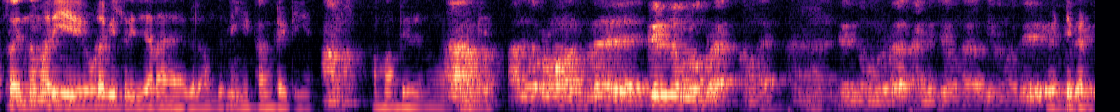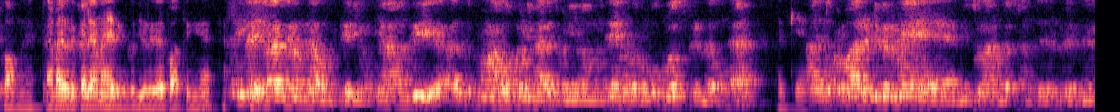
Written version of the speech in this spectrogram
ஸோ இந்த மாதிரி உளவியல் ரீதியான இதில் வந்து நீங்கள் கனெக்ட் ஆகிட்டீங்க அம்மா பேர் இந்த மாதிரி ஓகே அதுக்கப்புறமா வந்து தெரிஞ்சவங்களும் கூட அவங்க தெரிஞ்சவங்களோட தங்கச்சி அவங்க அப்படின்னு வந்து வெட்டு கன்ஃபார்ம் ஏன்னா ஒரு கல்யாணம் ஆயிருக்கு பத்தி ஒரு பார்த்துங்க இல்ல எல்லாருமே வந்து அவங்களுக்கு தெரியும். ஏன்னா வந்து அதுக்கப்புறமா நான் லவ் பண்ணி மேரேஜ் பண்ணியவங்க வந்து என்னோட ரொம்ப க்ளோஸ் ஃப்ரெண்ட் அவங்க. ஓகே அதுக்கப்புறமா ரெண்டு பேருமே மியூச்சுவலாக அண்டர்ஸ்டாண்டு ரெண்டு பேருமே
